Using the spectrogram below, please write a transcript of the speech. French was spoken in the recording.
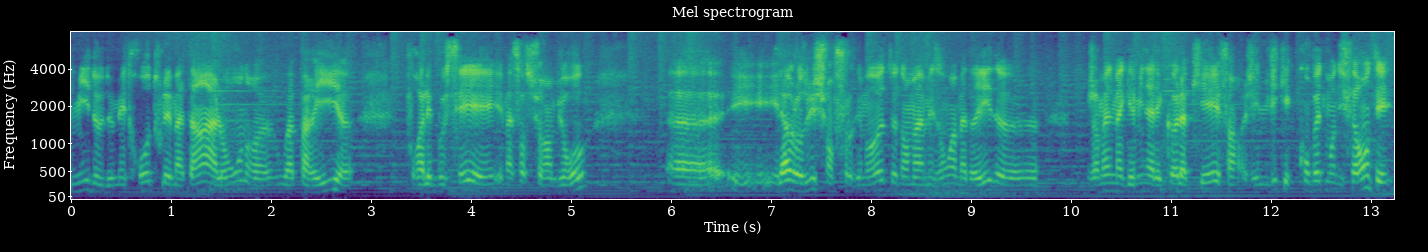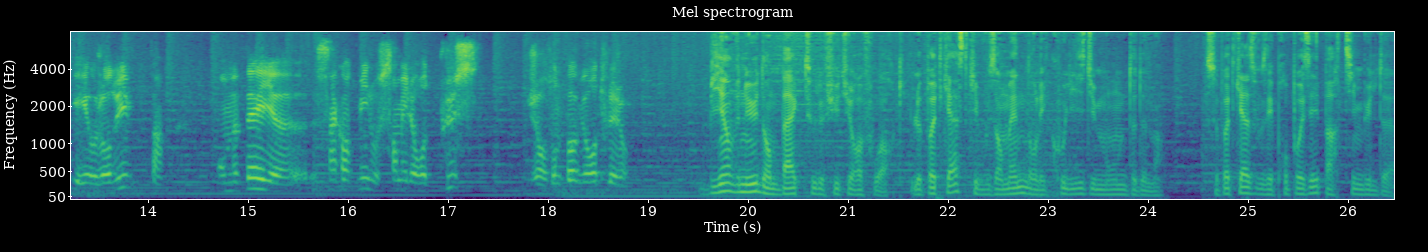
demie de, de métro tous les matins à Londres euh, ou à Paris euh, pour aller bosser et, et m'asseoir sur un bureau. Euh, et, là aujourd'hui, je suis en full remote dans ma maison à Madrid. J'emmène ma gamine à l'école à pied. Enfin, j'ai une vie qui est complètement différente. Et, et aujourd'hui, on me paye euh, 50 000 ou 100 000 euros de plus. Je retourne pas au bureau tous les jours. Bienvenue dans Back to the Future of Work, le podcast qui vous emmène dans les coulisses du monde de demain. Ce podcast vous est proposé par TeamBuilder,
